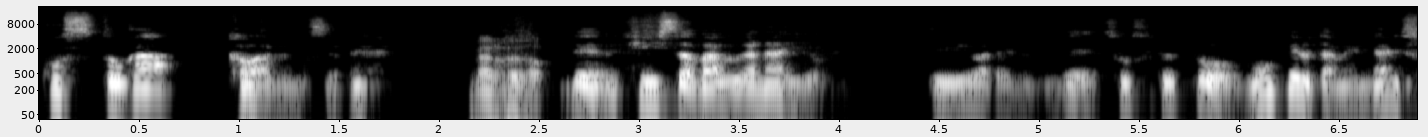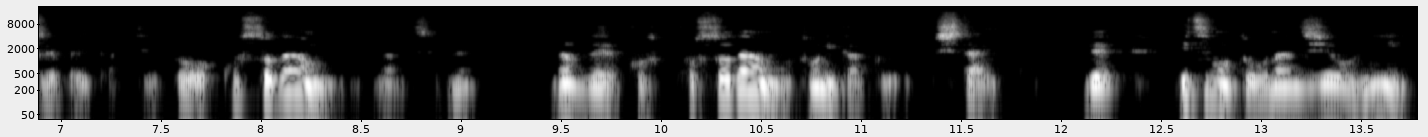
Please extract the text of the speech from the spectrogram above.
コストが変わるんですよね。なるほど。で、品質はバグがないよって言われるんで、そうすると、儲けるために何すればいいかっていうと、コストダウンなんですよね。なのでコ、コストダウンをとにかくしたい。で、いつもと同じように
